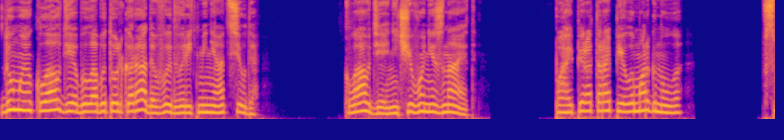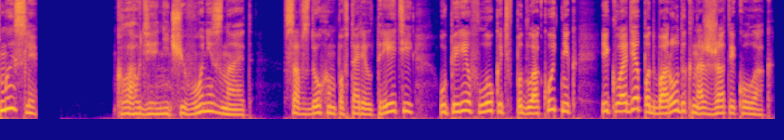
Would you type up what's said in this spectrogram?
Думаю, Клаудия была бы только рада выдворить меня отсюда. Клаудия ничего не знает. Пайпер оторопела моргнула — «В смысле?» «Клаудия ничего не знает», — со вздохом повторил третий, уперев локоть в подлокотник и кладя подбородок на сжатый кулак.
